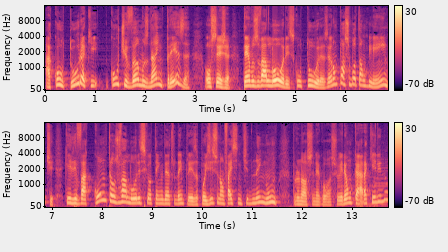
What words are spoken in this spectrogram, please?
à cultura que cultivamos na empresa? Ou seja, temos valores, culturas. Eu não posso botar um cliente que ele vá contra os valores que eu tenho dentro da empresa, pois isso não faz sentido nenhum para o nosso negócio. Ele é um cara que ele não,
